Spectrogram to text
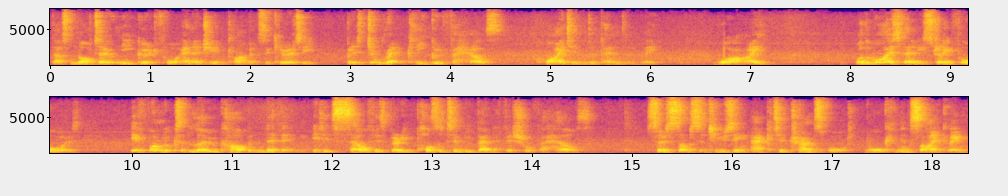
that's not only good for energy and climate security, but it's directly good for health quite independently. Why? Well, the why is fairly straightforward. If one looks at low carbon living, it itself is very positively beneficial for health. So, substituting active transport, walking and cycling,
